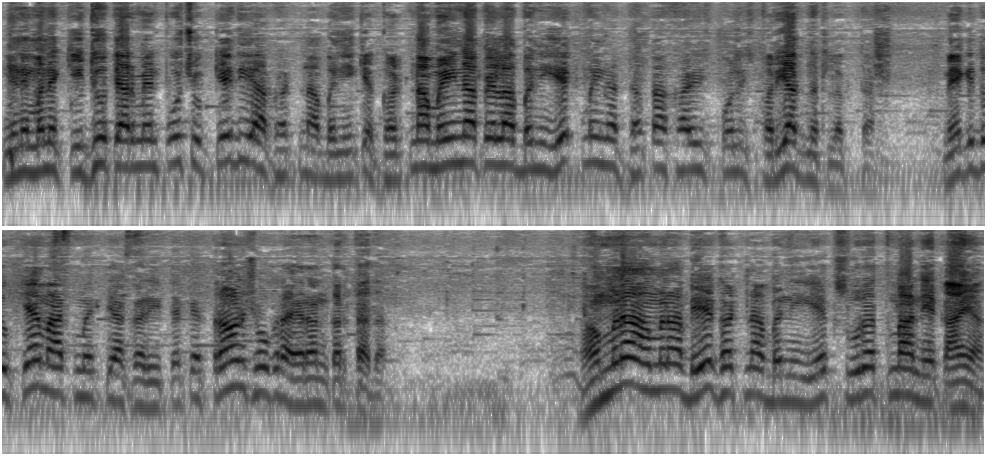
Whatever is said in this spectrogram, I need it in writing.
એને મને કીધું ત્યારે મેં પૂછ્યું, કેદી આ ઘટના બની? કે ઘટના મહિના પહેલા બની, એક મહિના ધક્કા ખાઈ પોલીસ ફરિયાદ નથી લખતા. મેં કીધું, કેમ આત્મહત્યા કરી? તો કે ત્રણ છોકરા હેરાન કરતા હતા. હમણાં હમણાં બે ઘટના બની, એક સુરતમાં ને એક આયા.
